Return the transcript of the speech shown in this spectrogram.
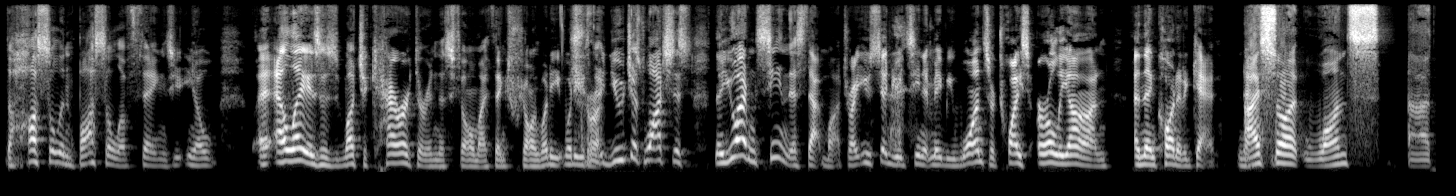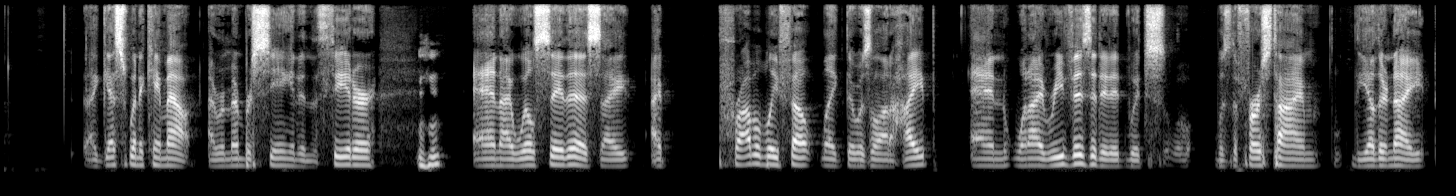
the hustle and bustle of things. You, you know, L.A. is as much a character in this film. I think, Sean. What do you what do you Sure. think? You just watched this. Now you haven't seen this that much, right? You said you had seen it maybe once or twice early on, and then caught it again. No. I saw it once, uh, I guess when it came out. I remember seeing it in the theater. Mhm. And I will say this I, I probably felt like there was a lot of hype. And when I revisited it, which was the first time the other night,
